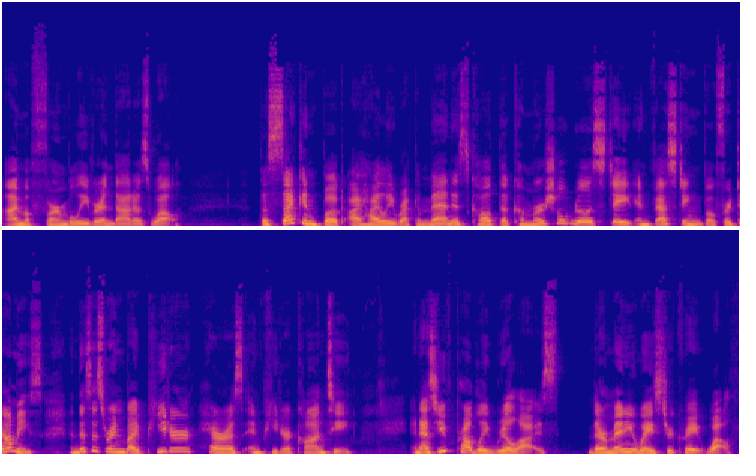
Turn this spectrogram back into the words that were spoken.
I'm a firm believer in that as well. The second book I highly recommend is called The Commercial Real Estate Investing Book for Dummies. And this is written by Peter Harris and Peter Conti. And as you've probably realized, there are many ways to create wealth.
